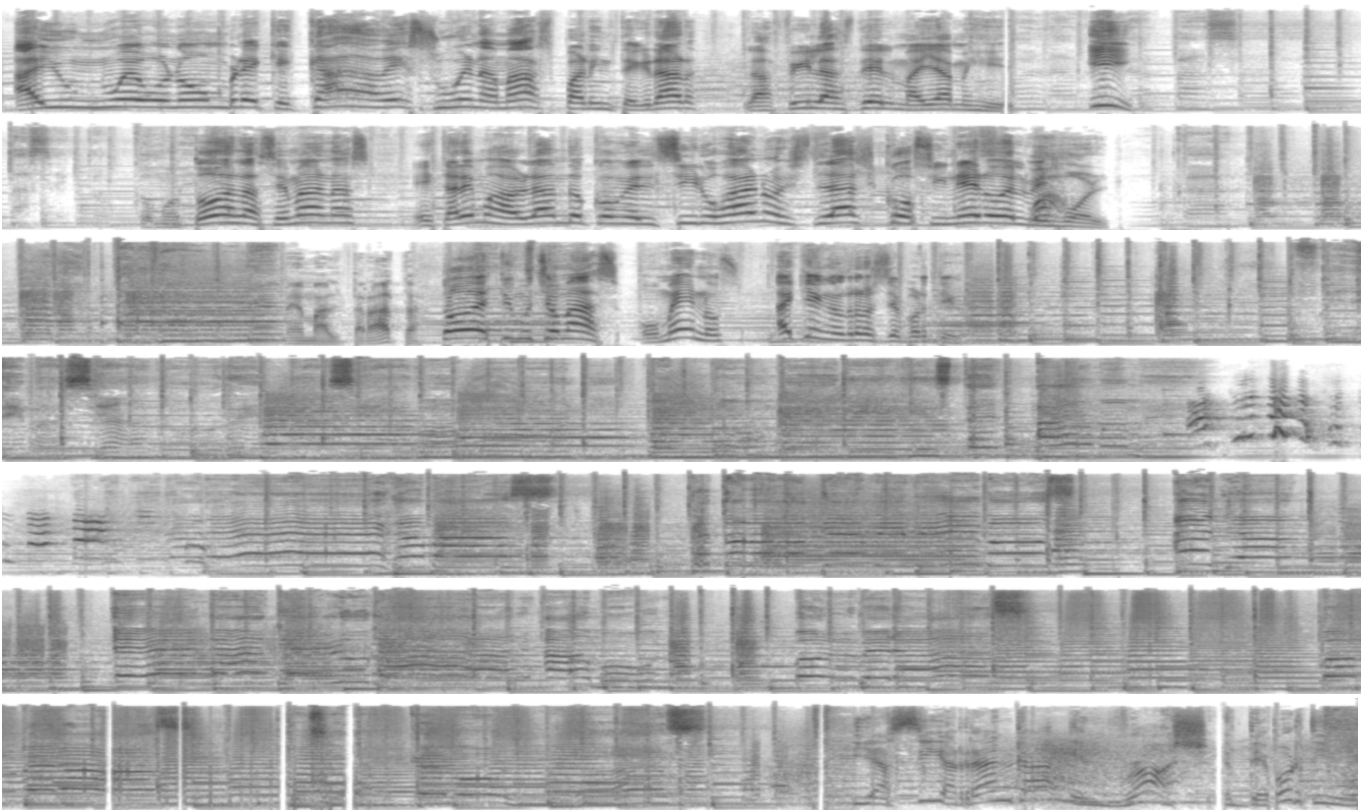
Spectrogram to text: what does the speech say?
Hay un nuevo nombre que cada vez suena más para integrar las filas del Miami Heat. Y como todas las semanas, estaremos hablando con el cirujano slash cocinero del béisbol. Me maltrata. Todo esto y mucho más, o menos, aquí en el Rush Deportivo. Fue demasiado, demasiado así arranca el Rush Deportivo.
